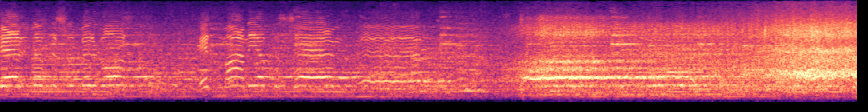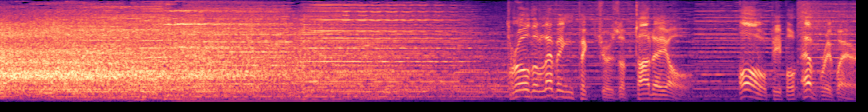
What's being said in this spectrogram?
Of the of the Through the living pictures of Todd AO, all people everywhere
